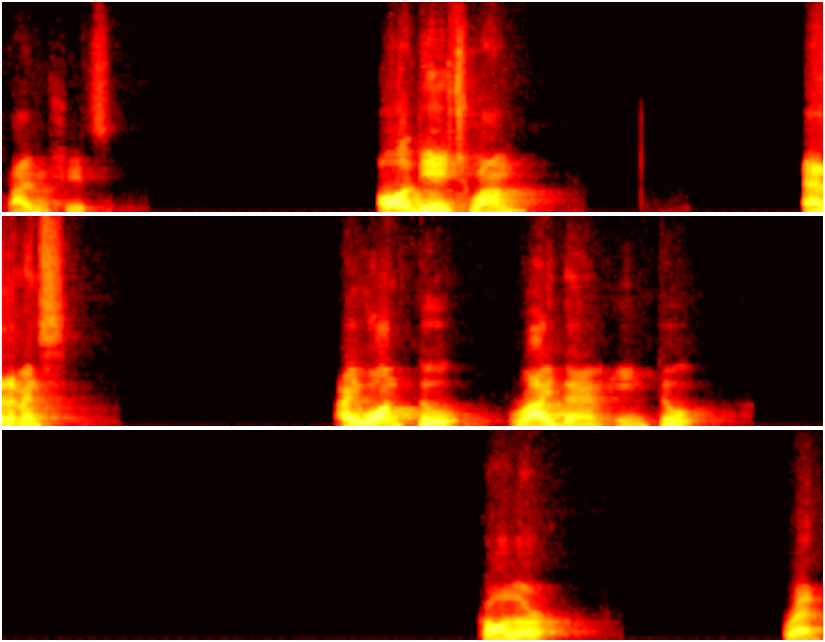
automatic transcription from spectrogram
styling sheets. All the H1 elements I want to write them into color red.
